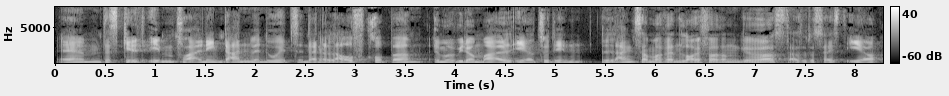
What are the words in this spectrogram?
Ähm, das gilt eben vor allen Dingen dann, wenn du jetzt in deiner Laufgruppe immer wieder mal eher zu den langsameren Läuferinnen gehörst. Also das heißt eher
